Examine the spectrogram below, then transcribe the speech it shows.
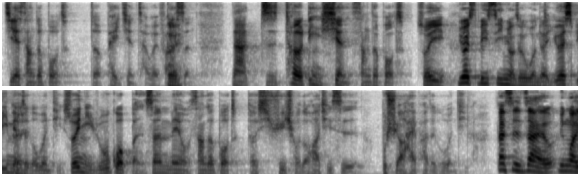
接 Thunderbolt 的配件才会发生，那只特定线 Thunderbolt，所以 USB C 没有这个问对题。USB 没有对这个问题，所以你如果本身没有 Thunderbolt 的需求的话，其实不需要害怕这个问题啊但是在另外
